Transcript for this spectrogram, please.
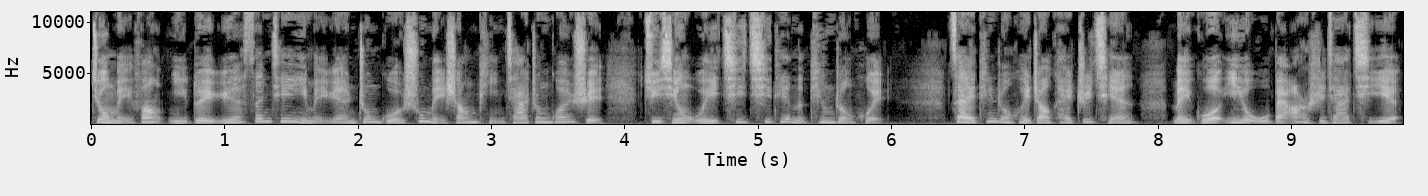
就美方拟对约三千亿美元中国输美商品加征关税举行为期七天的听证会。在听证会召开之前，美国已有五百二十家企业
